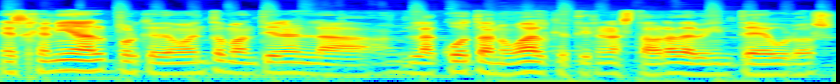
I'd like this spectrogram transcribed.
Es genial porque de momento mantienen la, cuota anual que tienen hasta ahora de 20 euros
